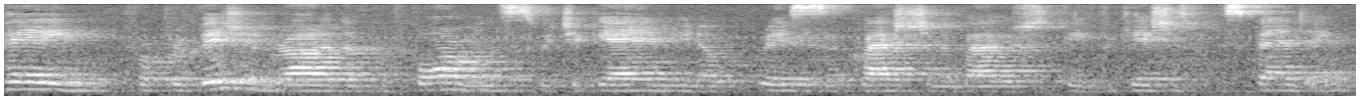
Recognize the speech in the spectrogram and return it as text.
paying for provision rather than performance, which again, you know, raises a question about the implications for the spending.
